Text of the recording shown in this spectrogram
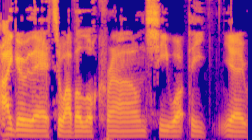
I go there to have a look around, see what the you know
